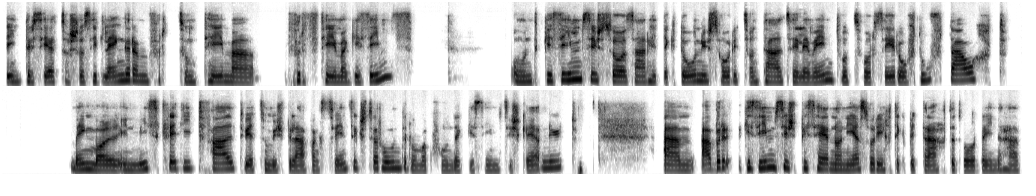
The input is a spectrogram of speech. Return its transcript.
interessiert sich schon seit längerem für, zum Thema, für das Thema Gesims. Und Gesims ist so ein architektonisches horizontales Element, das zwar sehr oft auftaucht, manchmal in Misskredit fällt, wie zum Beispiel Anfang des 20. Jahrhunderts, wo man gefunden hat, Gesims ist gar nichts. Ähm, aber Gesims ist bisher noch nie so richtig betrachtet worden innerhalb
